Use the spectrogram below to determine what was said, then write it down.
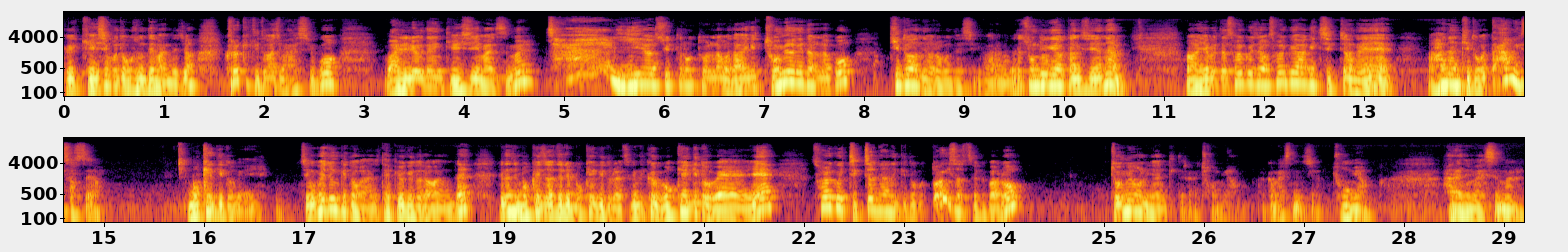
그 계시보다 우선되면 안 되죠. 그렇게 기도하지 마시고 완료된 계시의 말씀을 잘 이해할 수 있도록 도와달라고 나에게 조명해 달라고 기도하는 여러분 되시기 바랍니다. 그래서 종교개혁 당시에는 어, 예배 때 설교자 설교하기 직전에 하는 기도가 따로 있었어요. 목회 기도 외에. 지금 회중 기도가 아니라 대표 기도라고 하는데, 그 당시 목회자들이 목회 기도를 했어요. 근데 그 목회 기도 외에 설교 직전에 하는 기도가 또 있었어요. 그 바로 조명을 위한 기도래요. 조명. 아까 말씀드렸죠. 조명. 하나님 말씀을,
